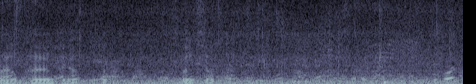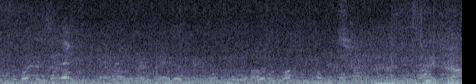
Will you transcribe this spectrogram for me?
บางเพิงพี่น้องเบิ่งศพครับอ่าพิธีข้าว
